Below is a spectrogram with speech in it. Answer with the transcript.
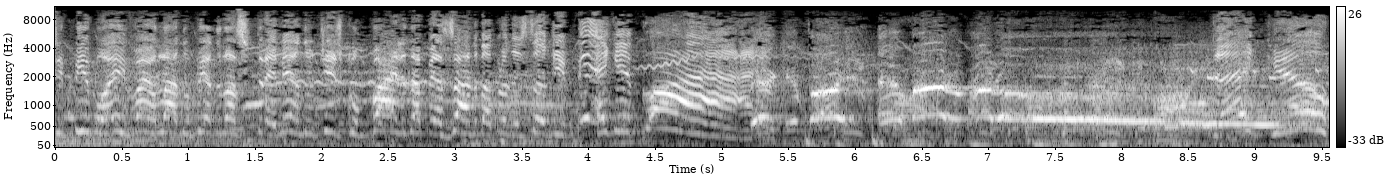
Crazy People, aí vai o lado B do nosso tremendo disco Baile da Pesada, uma produção de Big Boy! Big Boy é bárbaro! Thank you!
